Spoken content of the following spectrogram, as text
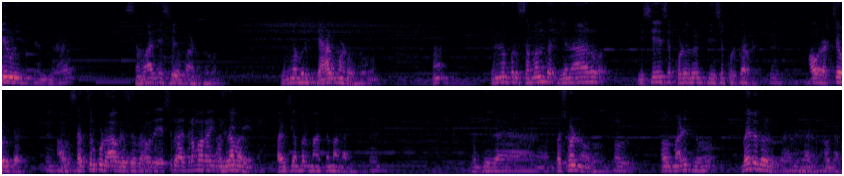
ಏನು ಉಳಿದಿದೆ ಅಂದ್ರೆ ಸಮಾಜ ಸೇವೆ ಮಾಡೋದು ಇನ್ನೊಬ್ಬರಿಗೆ ತ್ಯಾಗ ಮಾಡೋದು ಹಾಂ ಇನ್ನೊಬ್ಬರ ಸಂಬಂಧ ಏನಾರು ವಿಶೇಷ ಕೊಡುಗೆಗಳನ್ನು ದೇಶ ಕೊಡ್ತಾರೆ. ಅವ್ರು ಅಷ್ಟೇ ಉಳಿತಾರೆ. ಅವ್ರ ಸತ್ರು ಕೂಡ ಅವ್ರ ಹೆಸರು ಅವ್ರ ಹೆಸರು ಅಜರಾಮರಾಗಿ ಅಜರಾಮರ. ಉಳಿದೈತಿ. For example Mahatma Gandhi. ಮತ್ತೀಗ ಬಸವಣ್ಣವರು ಅವ್ರು ಮಾಡಿದ್ದು ಬಯಲುಗಳು ಹೌದಲ್ಲ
